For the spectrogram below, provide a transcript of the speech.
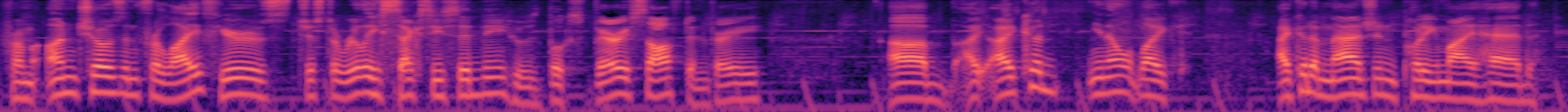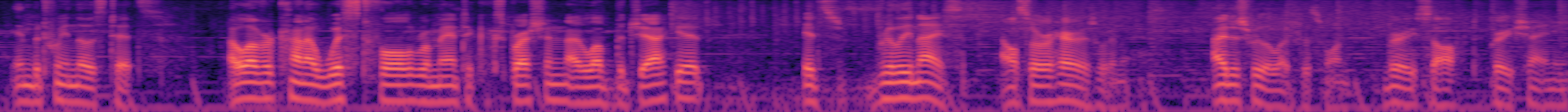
From Unchosen for Life, here's just a really sexy Sydney who looks very soft and very. Uh, I I could you know like, I could imagine putting my head in between those tits. I love her kind of wistful, romantic expression. I love the jacket. It's really nice. Also, her hair is really nice. I just really like this one. Very soft, very shiny.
